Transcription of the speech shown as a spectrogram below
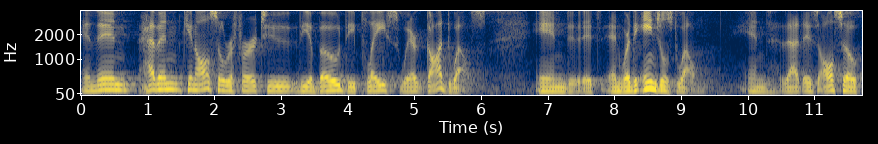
And then heaven can also refer to the abode, the place where God dwells, and it's and where the angels dwell, and that is also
